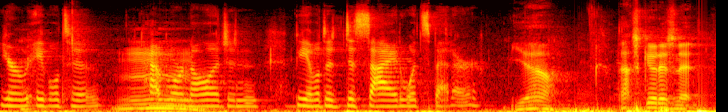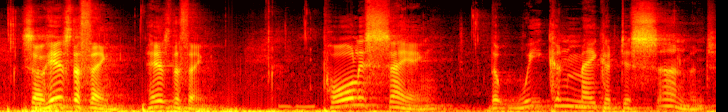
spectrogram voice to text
you're able to mm. have more mm. knowledge and be able to decide what's better. Yeah, that's good, isn't it? So here's the thing. Here's the thing. Paul is saying that we can make a discernment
